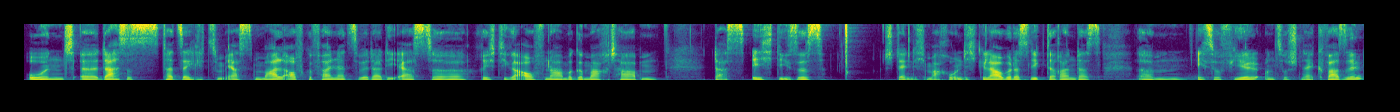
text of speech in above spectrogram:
und äh, da ist tatsächlich zum ersten Mal aufgefallen, als wir da die erste richtige Aufnahme gemacht haben, dass ich dieses ständig mache. Und ich glaube, das liegt daran, dass ähm, ich so viel und so schnell quassel.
